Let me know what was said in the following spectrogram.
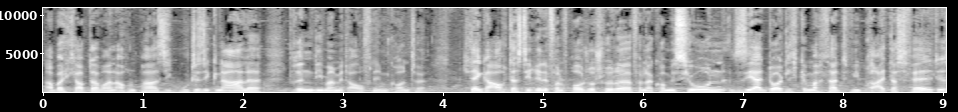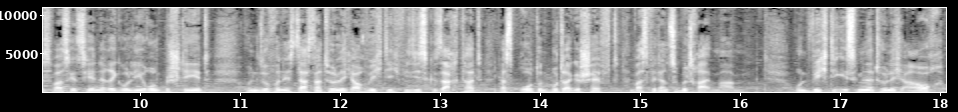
Aber ich glaube, da waren auch ein paar gute Signale drin, die man mit aufnehmen konnte. Ich denke auch, dass die Rede von Frau Jo Schröder von der Kommission sehr deutlich gemacht hat, wie breit das Feld ist, was jetzt hier in der Regulierung besteht. Und insofern ist das natürlich auch wichtig, wie sie es gesagt hat, das Brot- und Buttergeschäft, was wir dann zu betreiben haben. Und wichtig ist mir natürlich auch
